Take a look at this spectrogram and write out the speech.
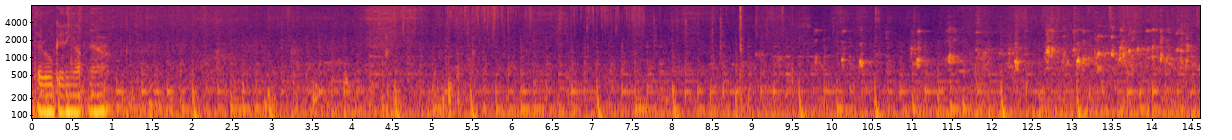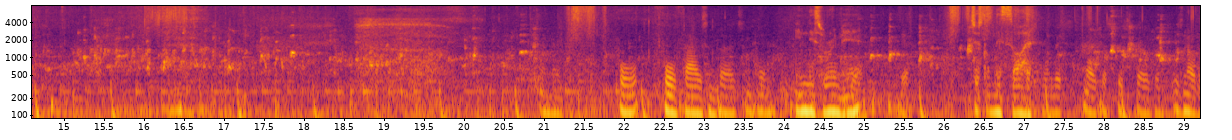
They're all getting up now. Four, 4,000 birds in here. In this room here, Yeah. just on this side. Well, this, no, just this building. There's another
